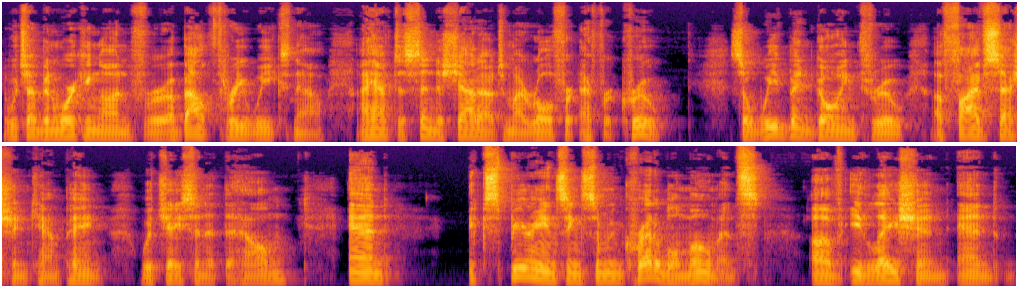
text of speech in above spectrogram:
which I've been working on for about three weeks now, I have to send a shout out to my role for Effort crew. So, we've been going through a five session campaign with Jason at the helm and experiencing some incredible moments of elation and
